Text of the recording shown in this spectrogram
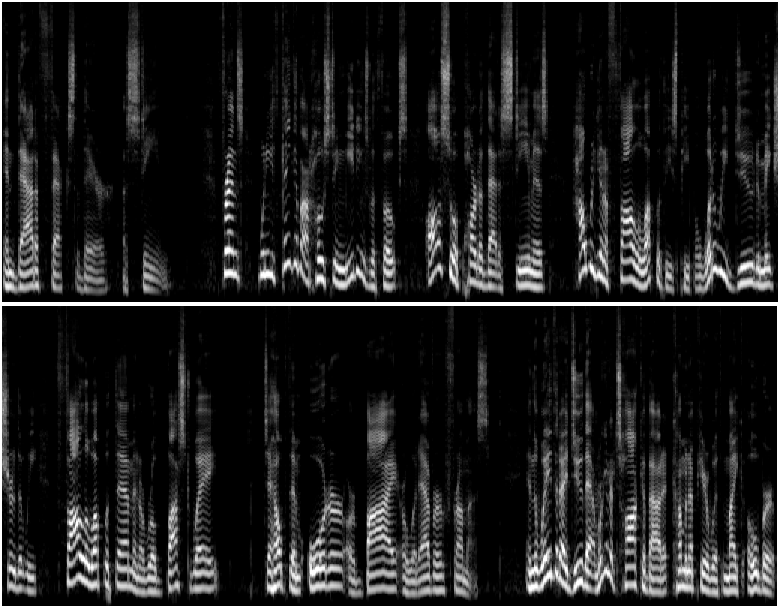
and that affects their esteem. Friends, when you think about hosting meetings with folks, also a part of that esteem is how are we going to follow up with these people? What do we do to make sure that we follow up with them in a robust way to help them order or buy or whatever from us? And the way that I do that, and we're going to talk about it coming up here with Mike Ober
